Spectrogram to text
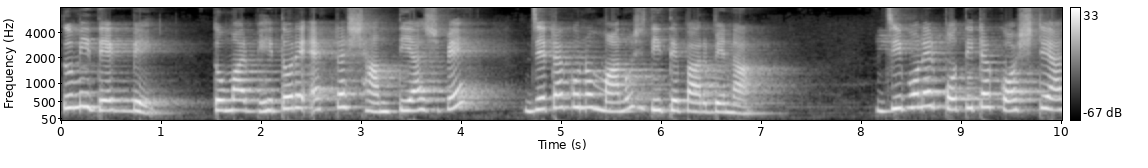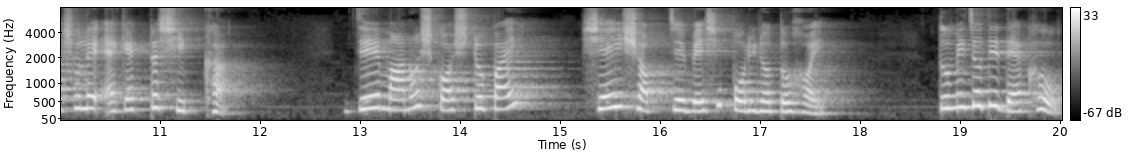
তুমি দেখবে, তোমার ভেতরে একটা শান্তি আসবে, যেটা কোনো মানুষ দিতে পারবে না। জীবনের প্রতিটা কষ্টে আসলে এক একটা শিক্ষা। যে মানুষ কষ্ট পায় সেই সবচেয়ে বেশি পরিণত হয়। তুমি যদি দেখো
